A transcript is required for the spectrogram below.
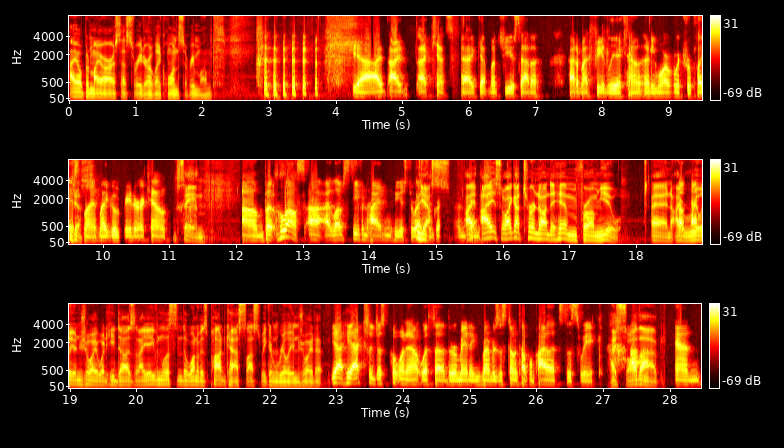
I open my RSS reader like once every month. yeah, I, I I can't say I get much use out of out of my Feedly account anymore, which replaced yes. my my Google Reader account. Same. Um, but who else? Uh, I love Stephen Hyden, who used to write. Yes, I, I so I got turned on to him from you, and I okay. really enjoy what he does. And I even listened to one of his podcasts last week and really enjoyed it. Yeah, he actually just put one out with uh, the remaining members of Stone Temple Pilots this week. I saw that, and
